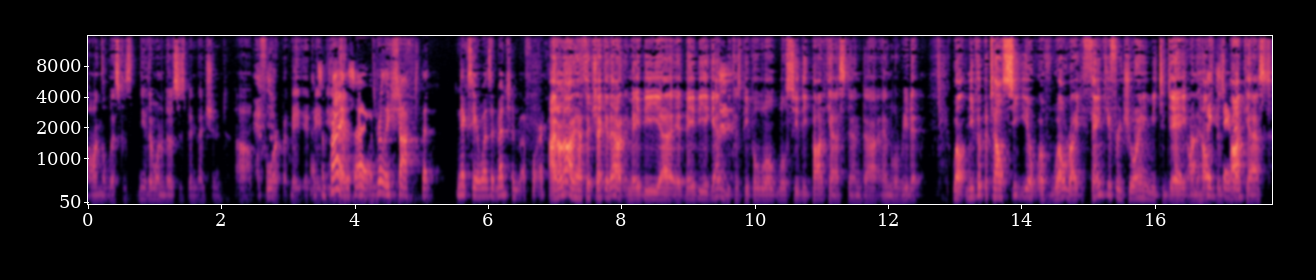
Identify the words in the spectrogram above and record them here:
on the list because neither one of those has been mentioned uh, before. But may, it I'm may surprised. I'm really shocked that Nyxia wasn't mentioned before. I don't know. I have to check it out. It may be uh, it may be again because people will will see the podcast and uh, and will read it. Well, Neepa Patel, CEO of WellRight, thank you for joining me today on the Health Thanks, Biz David. podcast.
